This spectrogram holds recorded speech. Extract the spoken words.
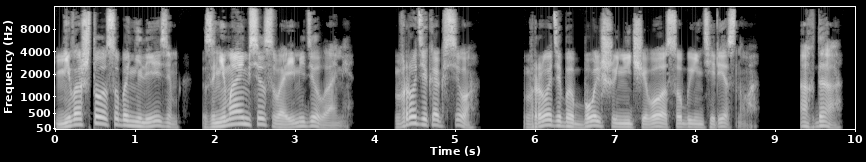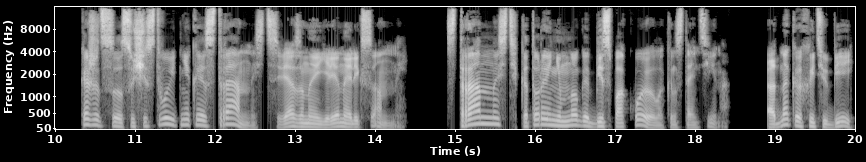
Ни во что особо не лезем, занимаемся своими делами. Вроде как все. Вроде бы больше ничего особо интересного. Ах да, кажется, существует некая странность, связанная Еленой Александровной. Странность, которая немного беспокоила Константина. Однако, хоть убей,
